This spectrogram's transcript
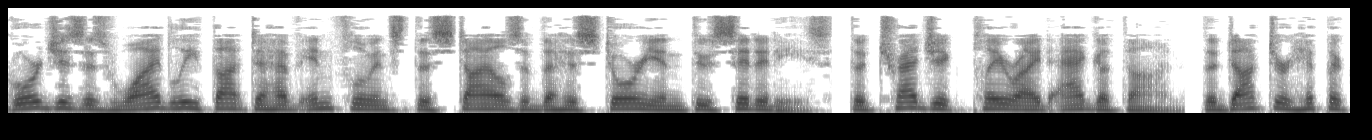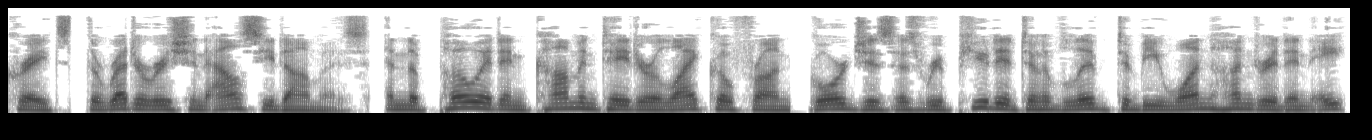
Gorgias is widely thought to have influenced the styles of the historian Thucydides, the tragic playwright Agathon, the doctor Hippocrates, the rhetorician Alcidamas, and the poet and commentator Lycophron. Gorgias is reputed to have lived to be 108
